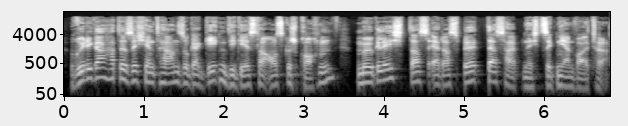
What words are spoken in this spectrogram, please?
Rüdiger hatte sich intern sogar gegen die Geste ausgesprochen, möglich, dass er das Bild deshalb nicht signieren wollte.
